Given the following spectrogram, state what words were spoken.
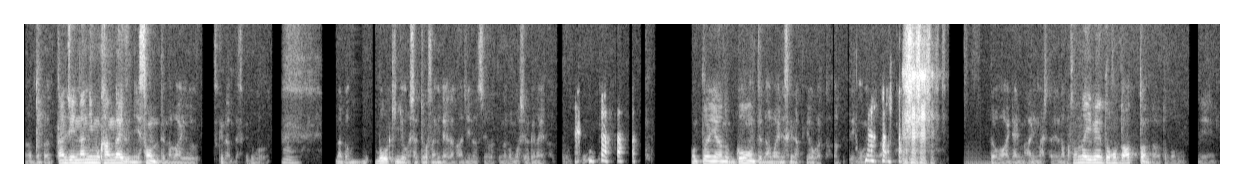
なんか単純に何にも考えずに孫って名前をつけたんですけど、うん。なんか某企業の社長さんみたいな感じになってしまって、なんか申し訳ないなって思って。本当にあの、ゴーンって名前につけなくてよかったなって思いながら。とありありましたね。なんかそんなイベント本当あったんだとか思って、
